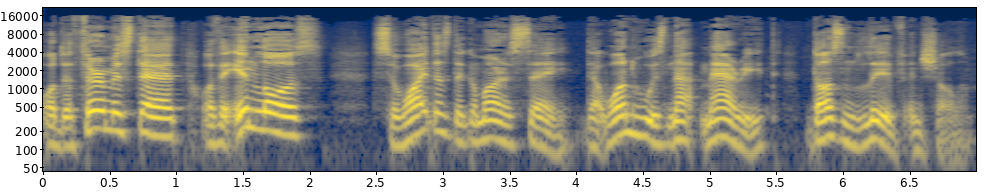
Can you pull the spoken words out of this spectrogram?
or the thermostat, or the in-laws. So why does the Gemara say that one who is not married doesn't live in Shalom?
